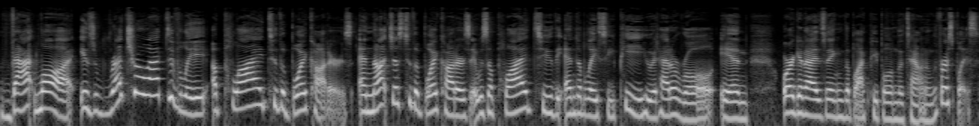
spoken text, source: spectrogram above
that law is retroactively applied to the boycotters. And not just to the boycotters, it was applied to the NAACP, who had had a role in organizing the black people in the town in the first place.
